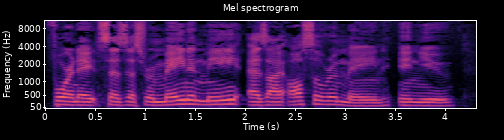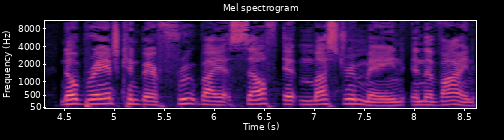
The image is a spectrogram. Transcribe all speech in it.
4 and 8 says this, Remain in me as I also remain in you. No branch can bear fruit by itself. It must remain in the vine.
